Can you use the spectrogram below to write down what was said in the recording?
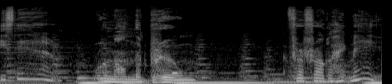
Is there room on the broom for a frog like me?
